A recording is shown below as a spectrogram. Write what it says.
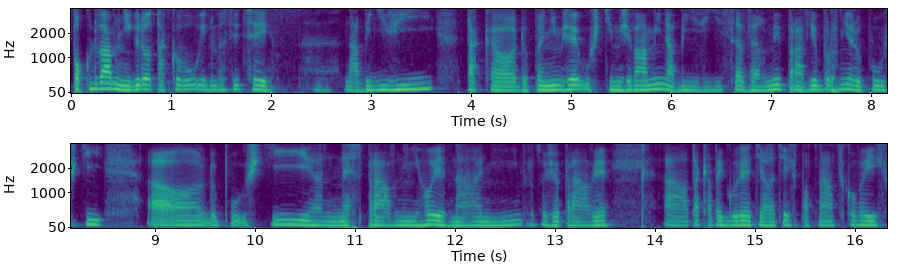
pokud vám někdo takovou investici nabízí, tak eh, doplním, že už tím, že vám ji nabízí, se velmi pravděpodobně dopouští, dopouští nesprávného jednání, protože právě ta kategorie těch 15 kových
